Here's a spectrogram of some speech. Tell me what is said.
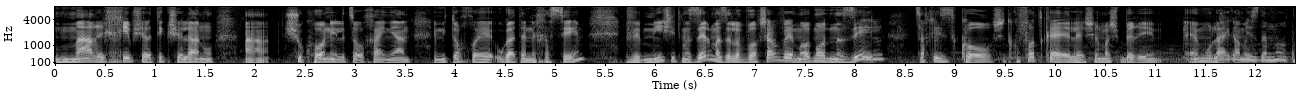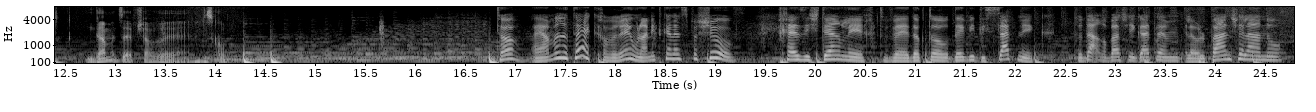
מה הרכיב של התיק שלנו, השוק הוני לצורך העניין, מתוך אה, עוגת הנכסים, ומי שהתמזל מזלו והוא עכשיו מאוד מאוד נזיל, צריך לזכור שתקופות כאלה של משברים הם אולי גם הזדמנות, גם את זה אפשר uh, לזכור. טוב, היה מרתק, חברים, אולי נתכנס פה שוב. חזי שטרנליכט ודוקטור דיוויד דיסטניק, תודה רבה שהגעתם לאולפן שלנו.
